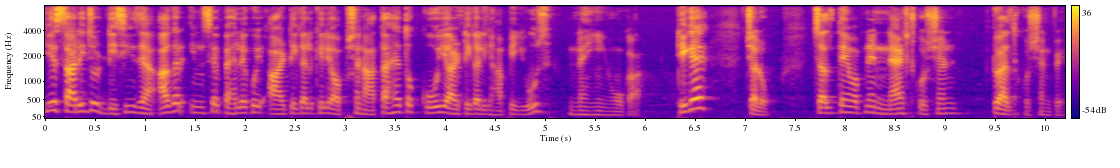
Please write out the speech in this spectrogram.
ये सारी जो डिसीज़ हैं, अगर इनसे पहले कोई आर्टिकल के लिए ऑप्शन आता है तो कोई आर्टिकल यहाँ पे यूज़ नहीं होगा। ठीक है? चलो, चलते हैं अपने नेक्स्ट क्वेश्चन ट्वेल्थ क्वेश्चन पे।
